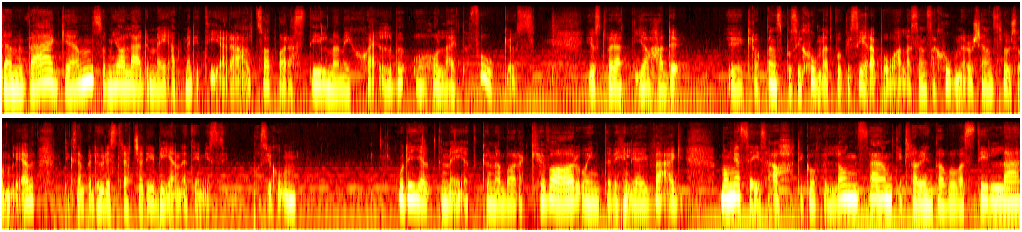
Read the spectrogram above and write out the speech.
den vägen som jag lärde mig att meditera. Alltså att vara still med mig själv och hålla ett fokus. Just för att jag hade eh, kroppens position att fokusera på alla sensationer och känslor som blev. Till exempel hur det stretchade i benet i en viss position. Och det hjälpte mig att kunna vara kvar och inte vilja iväg. Många säger så här, oh, det går för långsamt, jag klarar inte av att vara stilla.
